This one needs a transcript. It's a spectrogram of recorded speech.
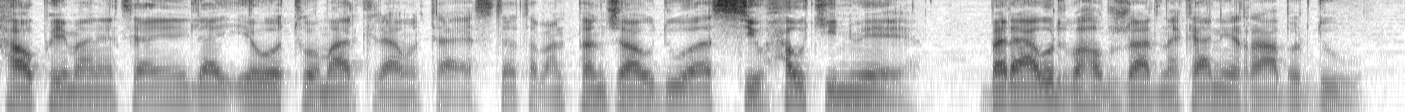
هاوپەیمانەتانی لای ئێوە تۆمار کراون تا ئێستا تەبان پ دووە سیحوتی نوێیە بەراورد بە هەڵبژاردنەکانی ڕابردوو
